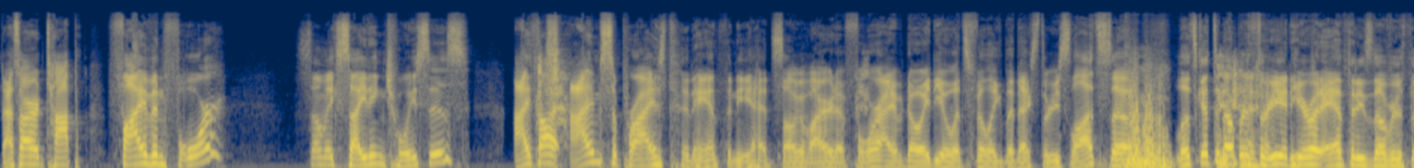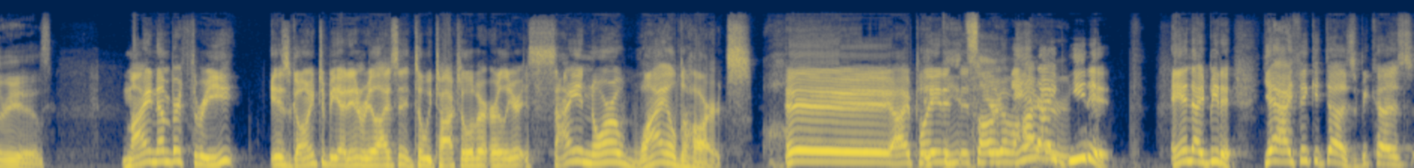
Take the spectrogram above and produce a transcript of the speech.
that's our top five and four. Some exciting choices. I thought I'm surprised that Anthony had Song of Iron at four. I have no idea what's filling the next three slots. So let's get to number three and hear what Anthony's number three is. My number three is going to be, I didn't realize it until we talked a little bit earlier, is Sayonara Wild Hearts. Hey, I played it, beat this Song year and I beat it. And I beat it. Yeah, I think it does because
